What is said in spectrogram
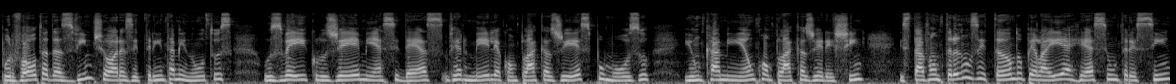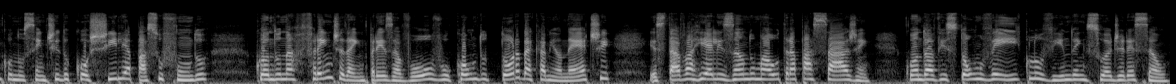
Por volta das 20 horas e 30 minutos, os veículos GMS 10 vermelha com placas de espumoso e um caminhão com placas de Erechim estavam transitando pela ERS 135 no sentido Coxilha Passo Fundo quando na frente da empresa Volvo, o condutor da caminhonete estava realizando uma ultrapassagem quando avistou um veículo vindo em sua direção.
